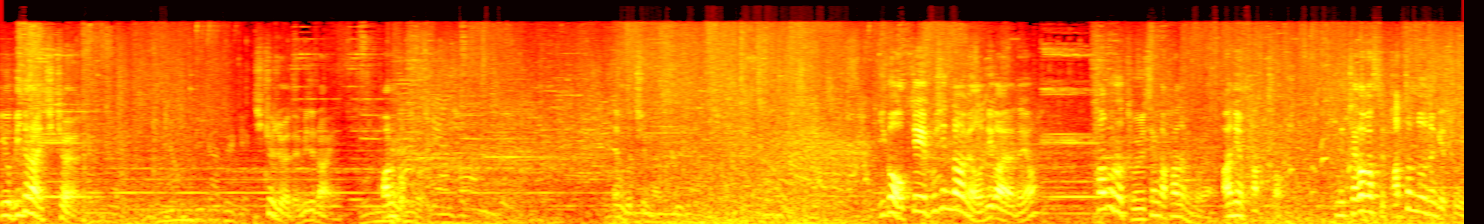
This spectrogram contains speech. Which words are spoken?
이거 미드라인 지켜야 돼 지켜줘야 돼 미드라인 바로 먹고 땐 놓치면 이거 억제기 부신 다음에 어디 가야 돼요? 탑으로 돌 생각하는 거야 아니면 바텀 근데 제가 봤을 때 바텀 도는 게 좋을.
